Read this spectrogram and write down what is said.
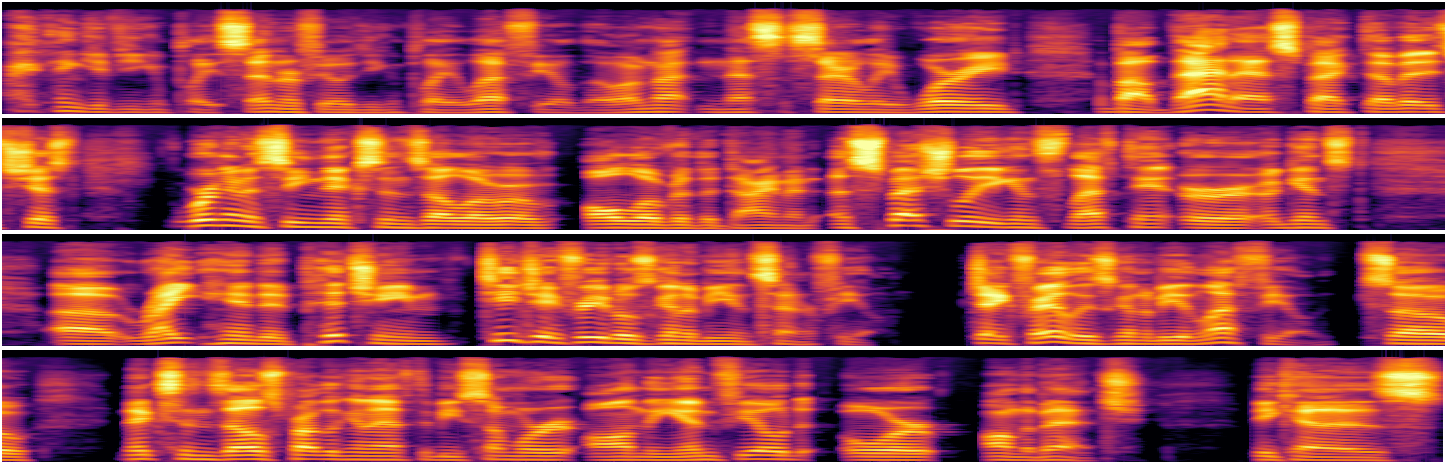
I think if you can play center field, you can play left field, though. I'm not necessarily worried about that aspect of it. It's just we're going to see Senzel all, all over the diamond, especially against left hand or against uh, right handed pitching. TJ Friedl's going to be in center field. Jake Fraley's going to be in left field. So Nick Senzel's probably going to have to be somewhere on the infield or on the bench because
